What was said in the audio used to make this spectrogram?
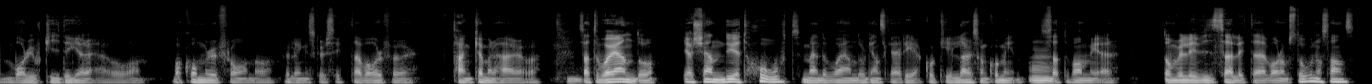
vad har du gjort tidigare? Och var kommer du ifrån? Och hur länge ska du sitta? Vad har du för tankar med det här? Mm. Så att det var ändå, jag kände ju ett hot, men det var ändå ganska reko killar som kom in. Mm. Så att det var mer, de ville visa lite var de stod någonstans.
